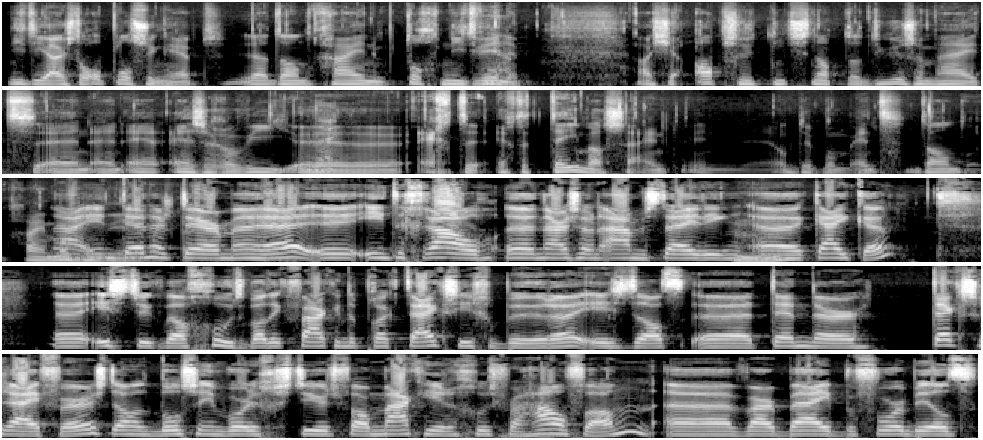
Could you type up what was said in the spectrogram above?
niet de juiste oplossing hebt, ja, dan ga je hem toch niet winnen. Als je absoluut niet snapt dat duurzaamheid en, en, en SROI eh, Nee. echte, echte thema's zijn in, eh, op dit moment, dan ga je hem ook Nou, in winnen. tendertermen, hè, eh, integraal naar zo'n aanbesteding Mhm. kijken, is natuurlijk wel goed. Wat ik vaak in de praktijk zie gebeuren, is dat tender tekstschrijvers dan het bos in worden gestuurd van maak hier een goed verhaal van. Eh, waarbij bijvoorbeeld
